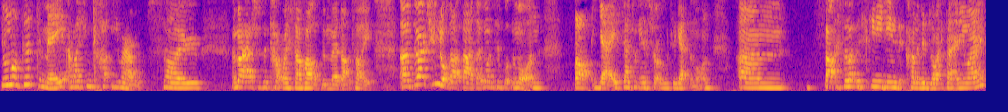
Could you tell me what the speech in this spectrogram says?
you're not good for me and I can cut you out. So, I might actually have to cut myself out of them, they're that tight. Um, they're actually not that bad, like once I've got them on. But yeah, it's definitely a struggle to get them on. Um, but I feel like the skinny jeans, it kind of is like that anyway.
